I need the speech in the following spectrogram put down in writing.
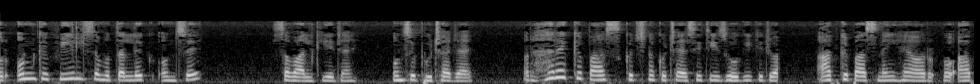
اور ان کے فیلڈ سے متعلق ان سے سوال کیے جائیں ان سے پوچھا جائے اور ہر ایک کے پاس کچھ نہ کچھ ایسی چیز ہوگی کہ جو آپ کے پاس نہیں ہے اور وہ آپ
